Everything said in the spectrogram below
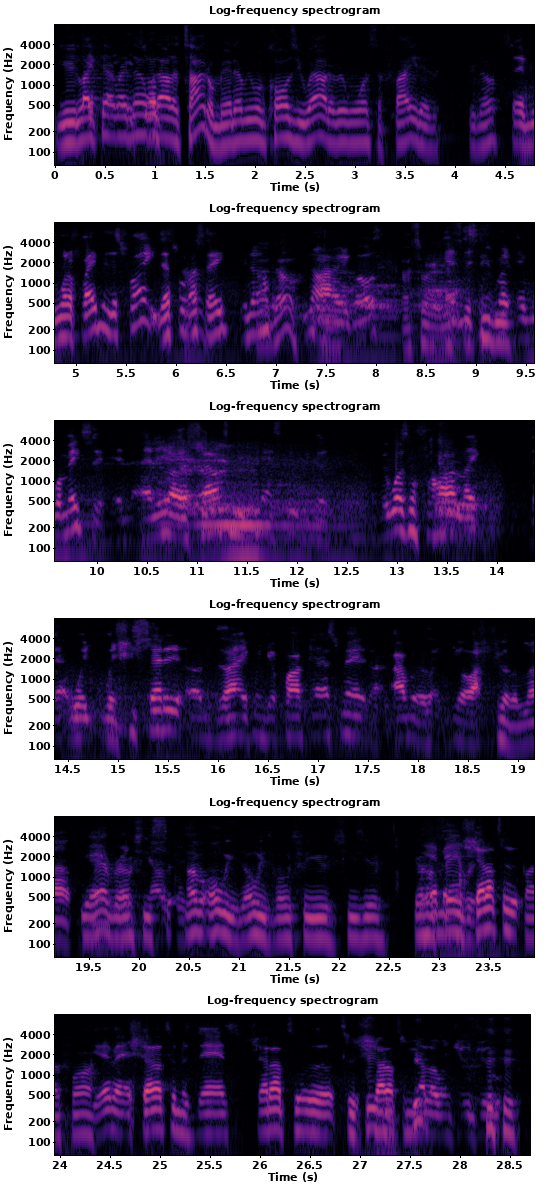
you like If- that right now without a title, man. Everyone calls you out. Everyone wants to fight, and you know, So if you want to fight me, let's fight. That's what I say. You know? I know. You know how it goes. That's. And That's this is what, and what makes it. And, and you know, it sounds to me too, because if it wasn't for her like that when when she said it on live on your podcast, man, I, was like, yo, I feel the love. Yeah, bro. Like, you She's I've always always votes for you. She's your you're yeah, her man. favorite Shout out to by far. yeah, man. Shout out to Miss Dance. Shout out to to shout out to Mello and Juju.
